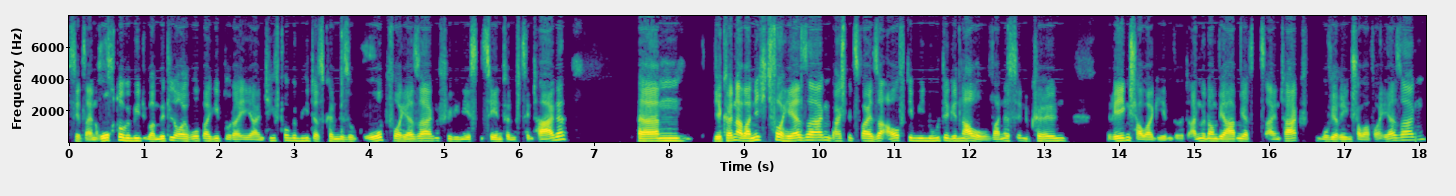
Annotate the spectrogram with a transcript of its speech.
es jetzt ein Hochdruckgebiet über Mitteleuropa gibt oder eher ein Tiefdruckgebiet, das können wir so grob vorhersagen für die nächsten 10, 15 Tage. Ähm, wir können aber nicht vorhersagen, beispielsweise auf die Minute genau, wann es in Köln Regenschauer geben wird. Angenommen, wir haben jetzt einen Tag, wo wir Regenschauer vorhersagen.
